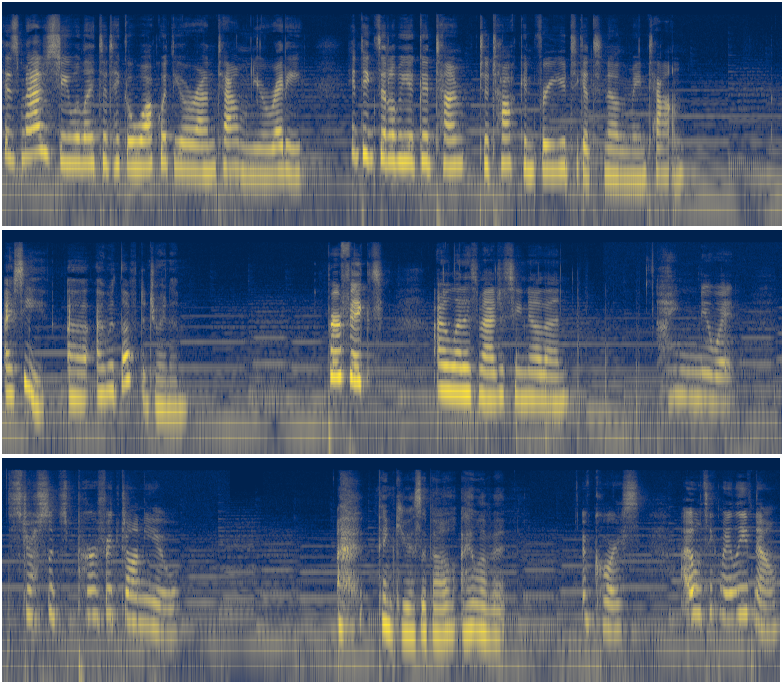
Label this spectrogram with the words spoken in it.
His Majesty would like to take a walk with you around town when you're ready. He thinks it'll be a good time to talk and for you to get to know the main town. I see. Uh, I would love to join him. Perfect! I will let His Majesty know then. I knew it. This dress looks perfect on you. Thank you, Isabel. I love it. Of course. I will take my leave now.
